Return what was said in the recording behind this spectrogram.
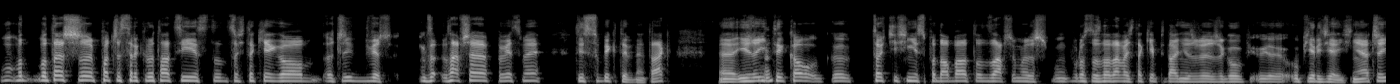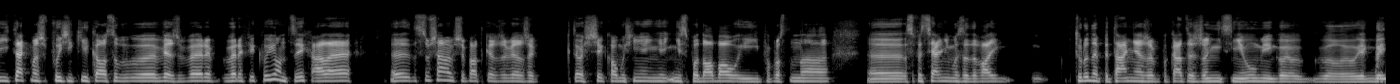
bo, bo, też podczas rekrutacji jest to coś takiego, czyli wiesz, zawsze powiedzmy, to jest subiektywne, tak? E, jeżeli mhm. ty ko, ktoś ci się nie spodoba, to zawsze możesz po prostu zadawać takie pytanie, że, że go e, upierdzielić, nie? Czyli i tak masz później kilka osób, e, wiesz, weryfikujących, ale słyszałem przypadkę, że wiesz, że ktoś się komuś nie, nie, nie spodobał i po prostu na, specjalnie mu zadawali trudne pytania, żeby pokazać, że on nic nie umie, go, go jakby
